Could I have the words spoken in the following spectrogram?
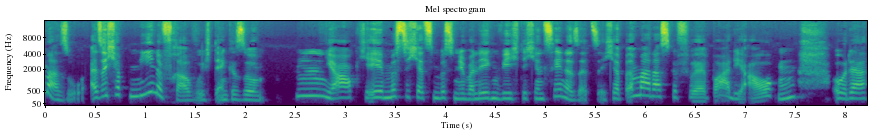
immer so. Also ich habe nie eine Frau, wo ich denke so, hm, ja, okay, müsste ich jetzt ein bisschen überlegen, wie ich dich in Szene setze. Ich habe immer das Gefühl, boah, die Augen oder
